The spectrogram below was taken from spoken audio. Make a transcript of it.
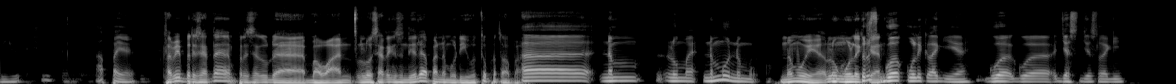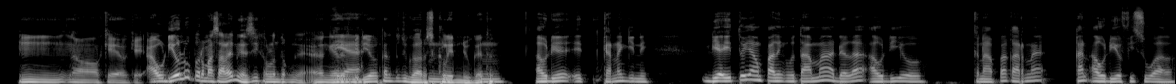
beauty sih. Apa ya? Tapi presetnya preset udah bawaan lu setting sendiri apa nemu di YouTube atau apa? Eh nem, luma- nemu nemu. nemu ya, lu ngulik Terus kan? gua kulik lagi ya. Gua gua adjust adjust lagi. Hmm, oh, oke oke. Audio lu permasalahan gak sih kalau untuk nge- ngirim Iya. video kan itu juga harus Hmm, clean juga tuh. Hmm. Audio it- karena gini, dia itu yang paling utama adalah audio. Kenapa? Karena kan audio visual.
